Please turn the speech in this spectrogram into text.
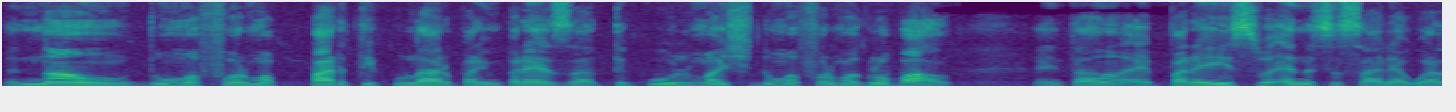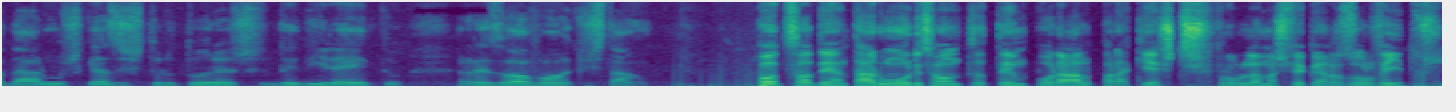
não de uma forma particular para a empresa Tecul, mas de uma forma global. Então, é, para isso é necessário aguardarmos que as estruturas de direito resolvam a questão. Pode-se adiantar um horizonte temporal para que estes problemas fiquem resolvidos?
